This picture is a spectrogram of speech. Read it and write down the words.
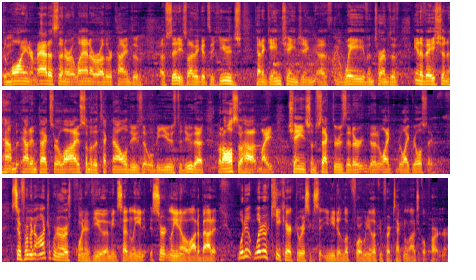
Des Moines or Madison or Atlanta or other kinds of, of cities. So I think it's a huge kind of game-changing uh, you know, wave in terms of innovation, how, how it impacts our lives, some of the technologies that will be used to do that, but also how it might change some sectors that are, that are like, like real estate. So from an entrepreneur's point of view, I mean, suddenly, certainly you know a lot about it. What are, what are key characteristics that you need to look for when you're looking for a technological partner?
